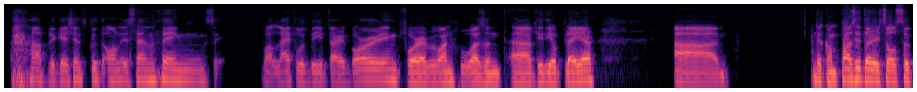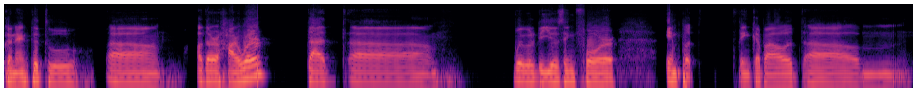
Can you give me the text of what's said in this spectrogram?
applications could only send things, well, life would be very boring for everyone who wasn't a video player. Uh, the compositor is also connected to uh, other hardware that uh, we will be using for input. Think about um,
